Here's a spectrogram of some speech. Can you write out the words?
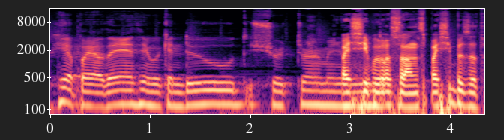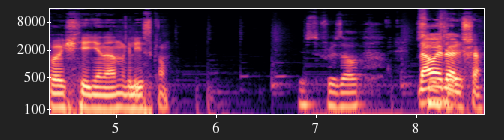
anything we can do short term спасибо, Руслан, спасибо за твое чтение на английском. Давай дальше.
